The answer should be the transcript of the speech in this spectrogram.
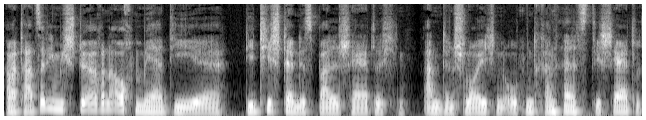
Aber tatsächlich, mich stören auch mehr die, die Tischtennisballschädelchen an den Schläuchen obendran als die Schädel.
